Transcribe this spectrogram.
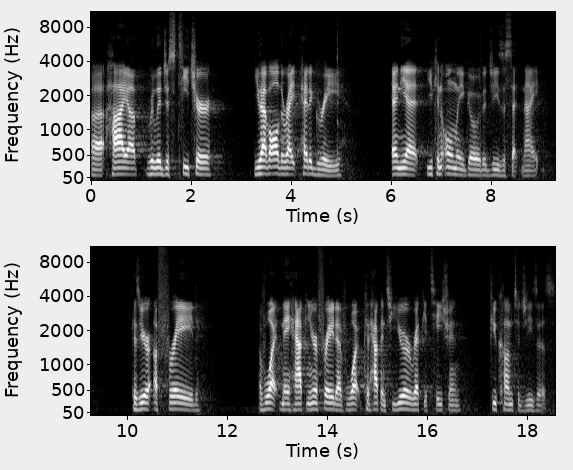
uh, high up religious teacher, you have all the right pedigree, and yet you can only go to Jesus at night because you're afraid of what may happen. You're afraid of what could happen to your reputation if you come to Jesus.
